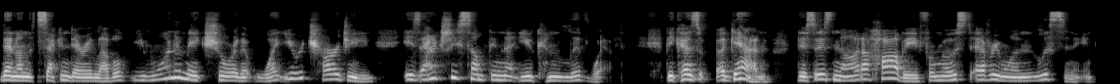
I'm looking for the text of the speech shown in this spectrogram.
Then on the secondary level, you want to make sure that what you're charging is actually something that you can live with. Because again, this is not a hobby for most everyone listening.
